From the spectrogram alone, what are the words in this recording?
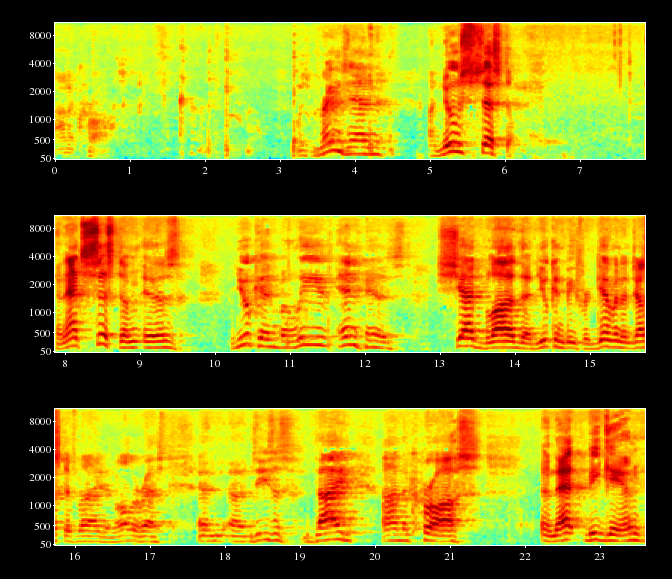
on a cross. Which brings in a new system. And that system is you can believe in his shed blood, that you can be forgiven and justified, and all the rest. And uh, Jesus died on the cross, and that began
